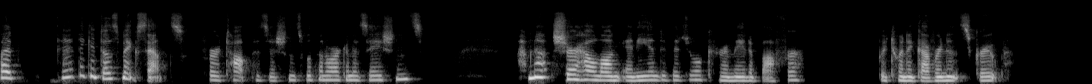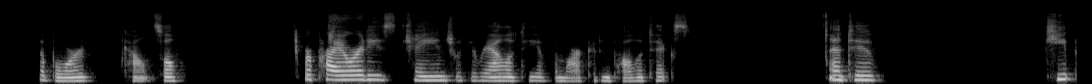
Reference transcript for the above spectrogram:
but I think it does make sense for top positions within organizations. I'm not sure how long any individual can remain a buffer between a governance group, a board, council, where priorities change with the reality of the market and politics, and to keep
